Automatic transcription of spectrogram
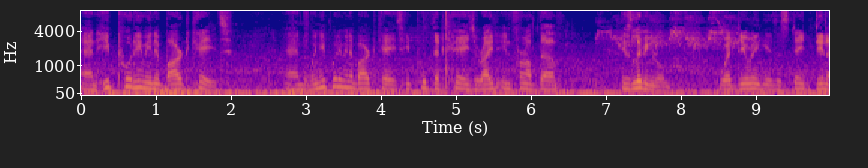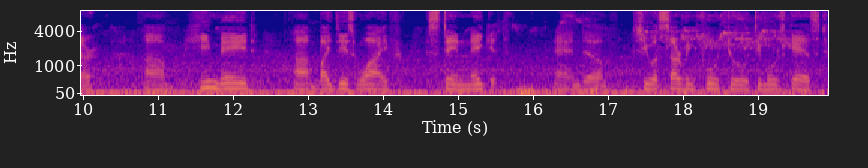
and he put him in a barred cage. And when he put him in a barred cage he put that cage right in front of the his living room where during his state dinner um, he made uh, Bayezid's wife stay naked. And um, she was serving food to Timur's guest.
